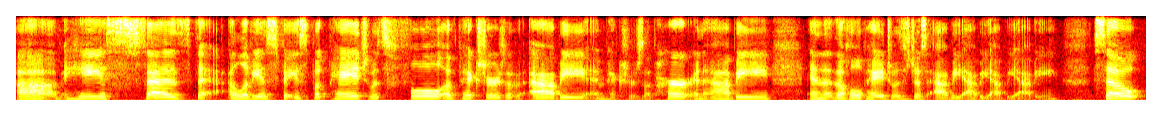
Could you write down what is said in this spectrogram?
Um, he says that Olivia's Facebook page was full of pictures of Abby and pictures of her and Abby, and that the whole page was just Abby, Abby, Abby, Abby. So,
